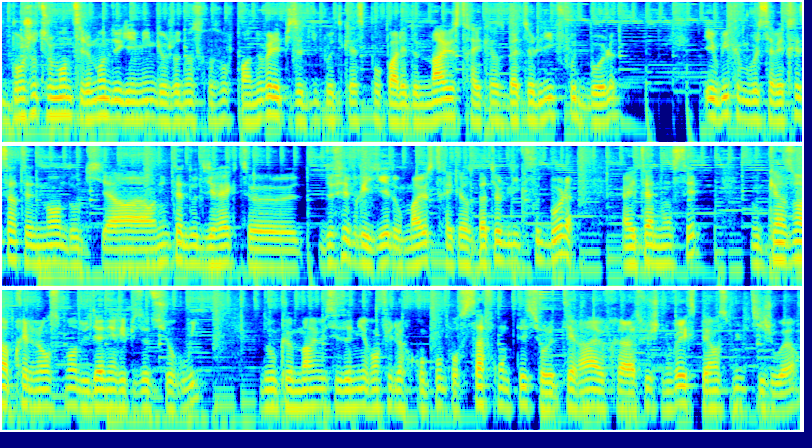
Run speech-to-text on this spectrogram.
Bonjour tout le monde, c'est le monde du gaming. Aujourd'hui, on se retrouve pour un nouvel épisode du podcast pour parler de Mario Strikers Battle League Football. Et oui, comme vous le savez très certainement, donc il y a un Nintendo Direct euh, de février, donc Mario Strikers Battle League Football a été annoncé. Donc 15 ans après le lancement du dernier épisode sur Wii. Donc euh, Mario et ses amis renfilent leurs compons pour s'affronter sur le terrain et offrir à la Switch une nouvelle expérience multijoueur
